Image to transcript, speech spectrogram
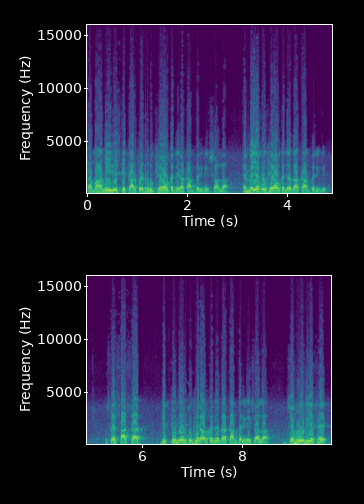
तमाम एरियाज़ के कारपोरेटर को घेराव करने का काम करेंगे इंशाल्लाह एमएलए को घेराव करने का काम करेंगे। उसके साथ साथ डिप्टी मेयर को घेराव करने का काम करेंगे इंशाल्लाह जमहूरियत है,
